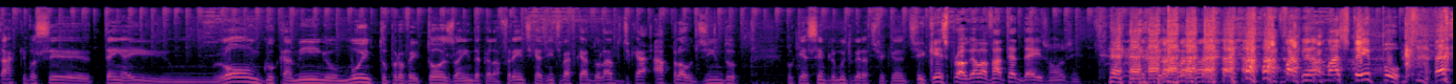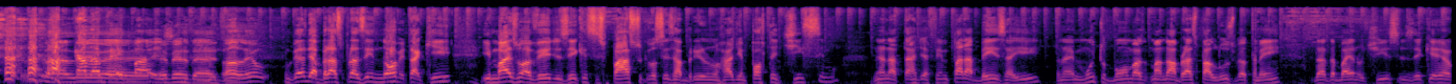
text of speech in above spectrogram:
tá? Que você tem aí um longo caminho, muito proveitoso ainda pela frente, que a gente vai ficar do lado de cá aplaudindo porque é sempre muito gratificante. E que esse programa vá até 10, 11. vai ganhando mais tempo. Valeu, Cada vez mais. É verdade. Valeu. Um grande abraço, prazer enorme estar aqui. E mais uma vez dizer que esse espaço que vocês abriram no rádio é importantíssimo. Né, na Tarde FM, parabéns aí, né, muito bom, mandar um abraço para a Luzbel também, da, da Bahia Notícias, dizer que é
